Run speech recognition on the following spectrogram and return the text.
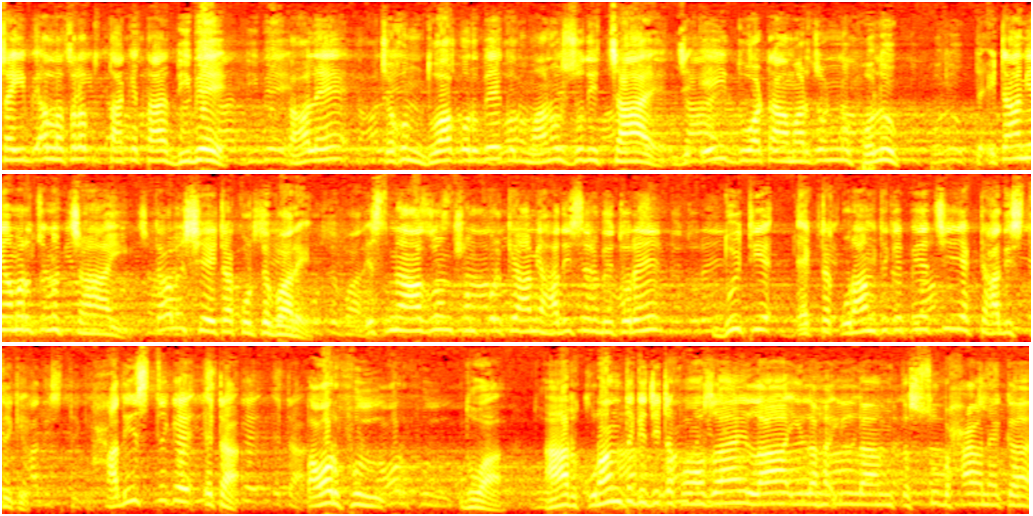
চাইবে আল্লাহ তালা তাকে তা দিবে। তাহলে যখন দোয়া করবে, কোনো মানুষ যদি চায় যে এই দোয়াটা আমার জন্য ফলুক তো এটা আমি আমার জন্য চাই। তাহলে সে এটা করতে পারে। ইসমে আজম সম্পর্কে আমি হাদিসের ভিতরে দুইটি, একটা কোরআন থেকে পেয়েছি, একটা হাদিস থেকে। হাদিস থেকে এটা পাওয়ারফুল দোয়া। আর কোরআন থেকে যেটা পাওয়া যায়, লা ইলাহা ইল্লা আনতা সুবহানাকা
